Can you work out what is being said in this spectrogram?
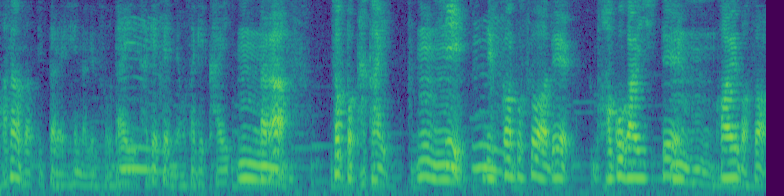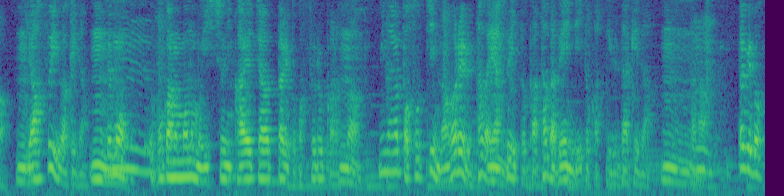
わざわざって言ったら変だけどそう大酒店でお酒買いうんたらちょっと高いうんし、うん。ディスカウントストアで箱買いしうんて買えばさ、うん。安いわけじゃん、うんでも、うん。他のものも一緒に買えちゃったりとかするからさ、うん。みんなやっぱそっちに流れる。ただ安いとか、ただ便利とかっていうだけだうん。だからだけど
